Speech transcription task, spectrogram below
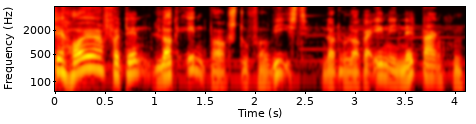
Til højre for den login-boks, du får vist, når du logger ind i netbanken,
